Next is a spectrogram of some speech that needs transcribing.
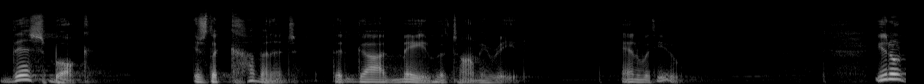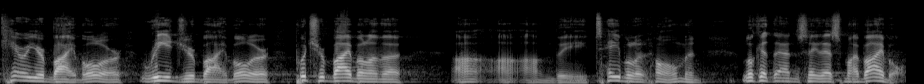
This book is the covenant that God made with Tommy Reid and with you. You don't carry your Bible or read your Bible or put your Bible on the, uh, uh, on the table at home and look at that and say, That's my Bible.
